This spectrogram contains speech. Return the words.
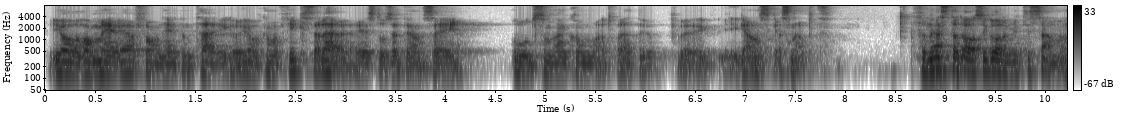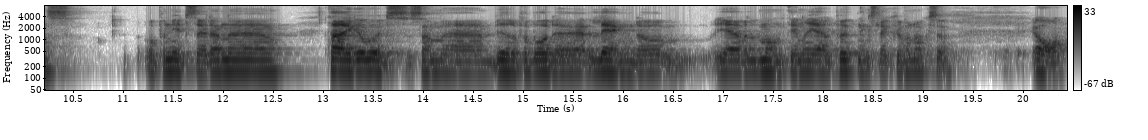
Jag har mer erfarenhet än Tiger och jag kommer fixa det här. är i stort sett det han säger. Ord som han kommer att få äta upp eh, ganska snabbt. För nästa dag så går de ju tillsammans. Och på nytt så är det en eh, Tiger Woods som eh, bjuder på både längd och ger väl Monty en rejäl puttningslektion också. Ja,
